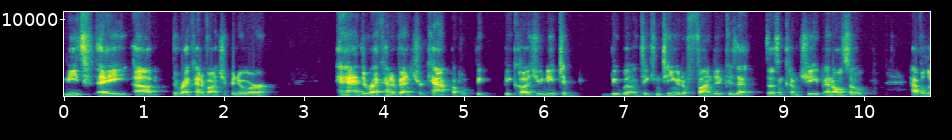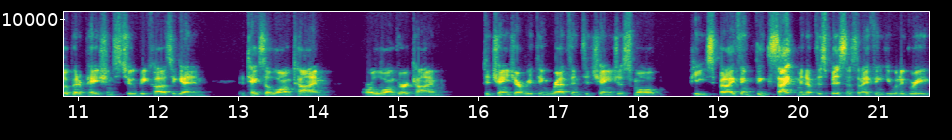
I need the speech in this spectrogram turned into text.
needs a uh, the right kind of entrepreneur and the right kind of venture capital because you need to be willing to continue to fund it because that doesn't come cheap and also have a little bit of patience too because again it takes a long time or longer time to change everything rather than to change a small piece but i think the excitement of this business and i think you would agree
